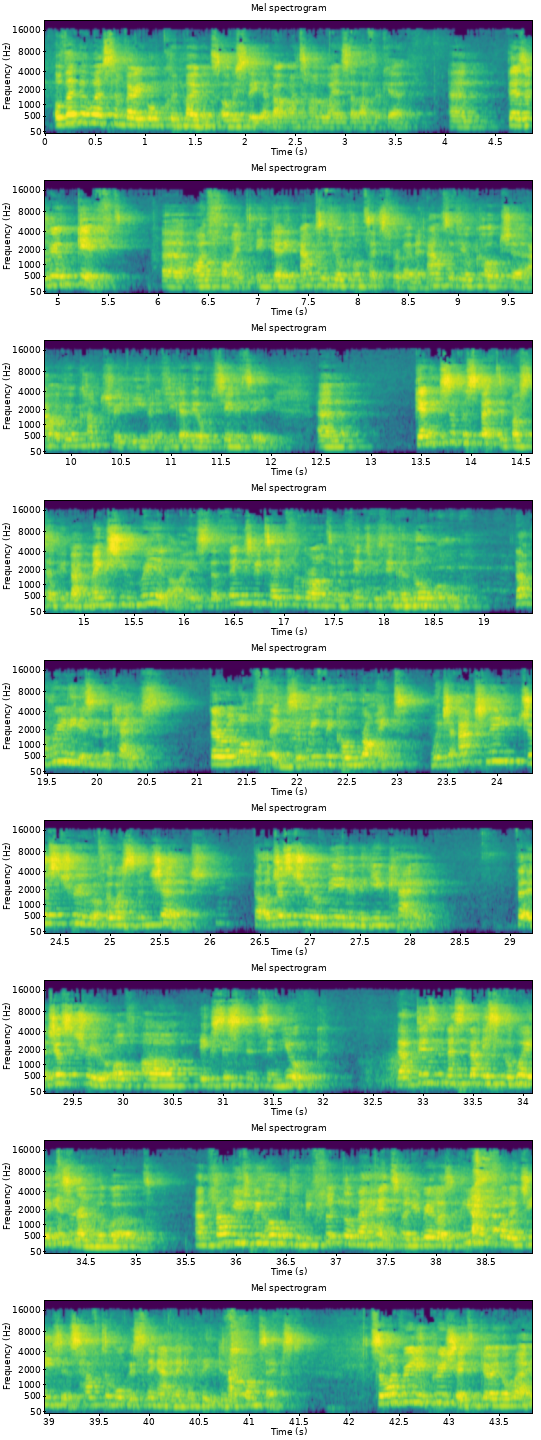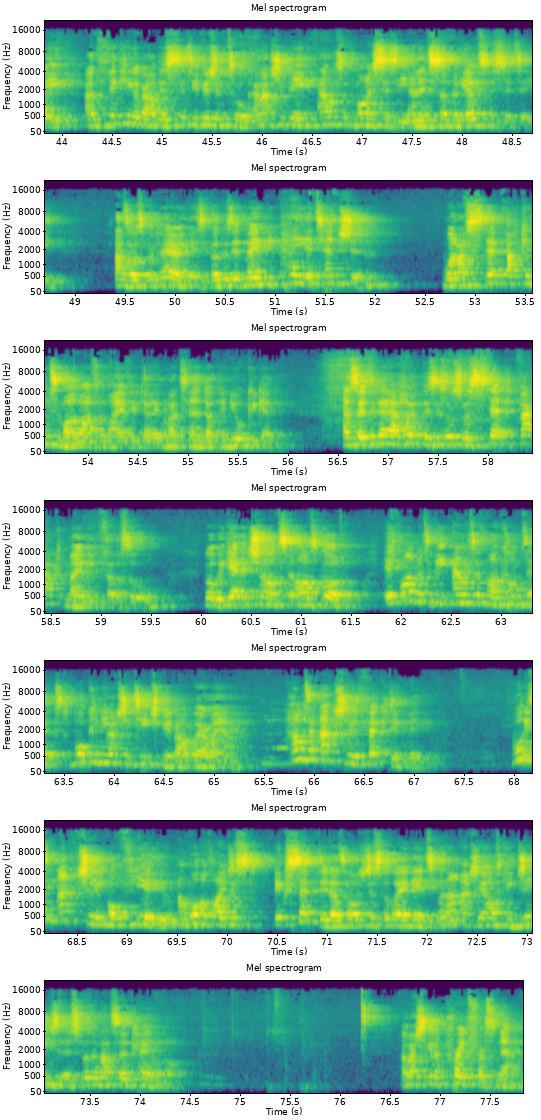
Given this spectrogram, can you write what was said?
Although there were some very awkward moments, obviously, about my time away in South Africa, um, there's a real gift uh, I find, in getting out of your context for a moment, out of your culture, out of your country, even if you get the opportunity. Um, getting some perspective by stepping back makes you realise that things we take for granted and things we think are normal, that really isn't the case. There are a lot of things that we think are right, which are actually just true of the Western Church, that are just true of being in the UK, that are just true of our existence in York. That isn't, that isn't the way it is around the world. And values we hold can be flipped on their heads when you realise that people who follow Jesus have to walk this thing out in a completely different context. So I really appreciated going away and thinking about this city vision talk and actually being out of my city and in somebody else's city as I was preparing this because it made me pay attention when I stepped back into my life and my everyday when I turned up in York again. And so today I hope this is also a step back moment for us all where we get a chance to ask God, if I were to be out of my context, what can you actually teach me about where I am? How is it actually affecting me? What is actually of you, and what have I just accepted as oh, just the way it is, without actually asking Jesus whether that's okay or not? I'm actually going to pray for us now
